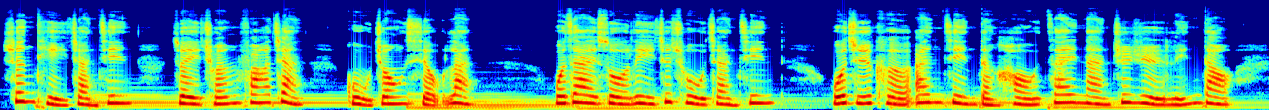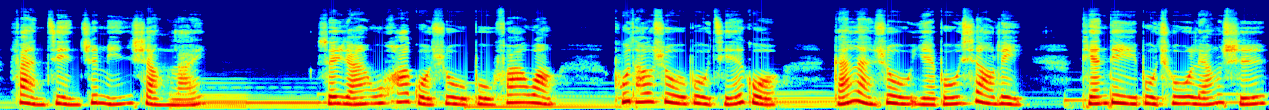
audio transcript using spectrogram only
身体战惊，嘴唇发战，骨中朽烂。我在所立之处战惊，我只可安静等候灾难之日临到，犯禁之民上来。虽然无花果树不发旺，葡萄树不结果，橄榄树也不效力，田地不出粮食，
